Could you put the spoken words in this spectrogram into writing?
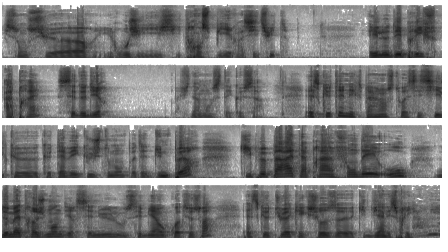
Ils sont sueurs, ils rougissent, ils transpirent, ainsi de suite. Et le débrief après, c'est de dire, finalement, c'était que ça. Est-ce que tu as une expérience, toi, Cécile, que, que tu as vécu justement peut-être d'une peur, qui peut paraître après infondée ou de mettre un jugement, de dire c'est nul ou c'est bien ou quoi que ce soit? Est-ce que tu as quelque chose euh, qui te vient à l'esprit? Ah oui,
